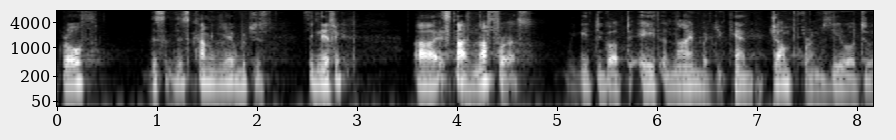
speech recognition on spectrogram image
growth this, this coming year, which is significant. Uh, it's not enough for us. We need to go up to 8 and 9, but you can't jump from 0 to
